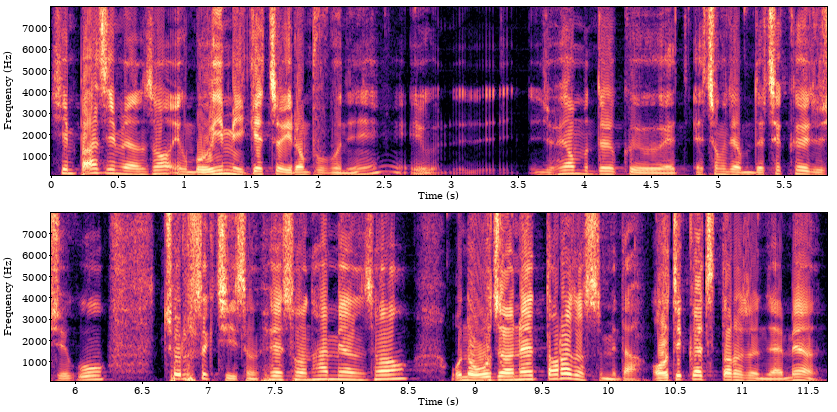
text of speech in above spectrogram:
힘 빠지면서 이거 뭐 의미 있겠죠 이런 부분이 이제 회원분들 그 애- 애청자분들 체크해 주시고 초록색 지선 훼손하면서 오늘 오전에 떨어졌습니다. 어디까지 떨어졌냐면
